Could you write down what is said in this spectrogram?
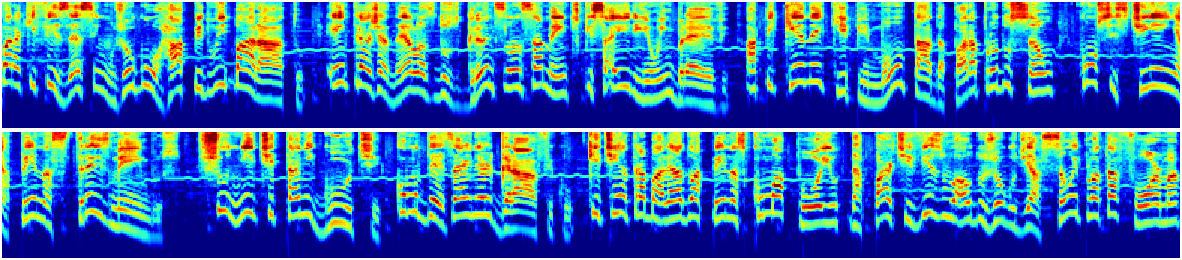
para que fizessem um jogo rápido e barato, entre as janelas dos grandes lançamentos que sairiam em breve. A pequena equipe montada para a produção consistia em apenas três membros, Shunichi Taniguchi, como designer gráfico, que tinha trabalhado apenas como apoio da parte visual do jogo de ação e plataforma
